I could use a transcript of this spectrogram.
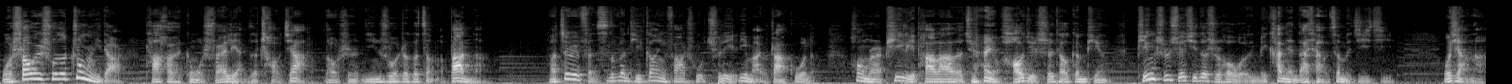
我稍微说的重一点，他还会跟我甩脸子吵架。老师，您说这可怎么办呢？啊，这位粉丝的问题刚一发出，群里立马就炸锅了，后面噼里啪啦的居然有好几十条跟评。平时学习的时候，我没看见大家有这么积极。我想呢，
